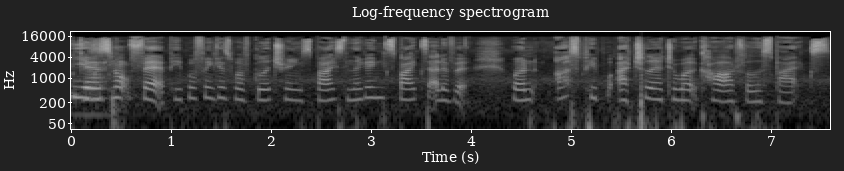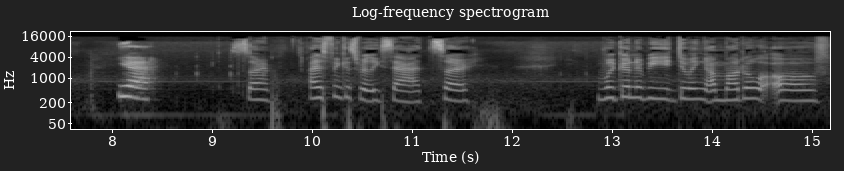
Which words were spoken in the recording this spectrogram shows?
Because Yeah. it's not fair. People think it's worth glittering spikes and they're getting spikes out of it. When us people actually had to work hard for the spikes. Yeah. So I just think it's really sad. So we're going to be doing a model of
